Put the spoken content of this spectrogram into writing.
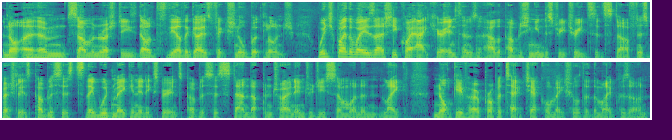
Not uh, um, Salman Rushdie's, oh, it's the other guy's fictional book launch, which, by the way, is actually quite accurate in terms of how the publishing industry treats its staff and especially its publicists. They would make an inexperienced publicist stand up and try and introduce someone and, like, not give her a proper tech check or make sure that the mic was on.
